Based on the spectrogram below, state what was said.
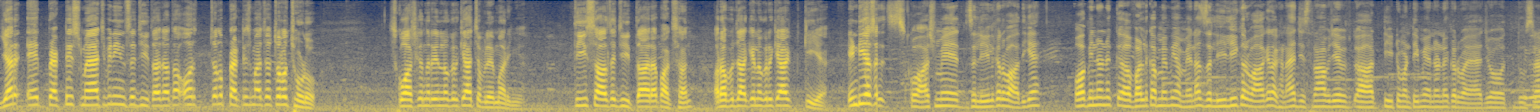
यार, एक प्रैक्टिस मैच भी नहीं इनसे जीता जाता, और चलो प्रैक्टिस मैच है चलो छोड़ो। स्क्वाश के अंदर इन लोगों ने क्या चबले मारी हैं? तीस साल से जीतता आ रहा है पाकिस्तान। और अब जाके इन लोगों ने क्या किया है? इंडिया से स्क्वाश में जलील करवा दिया है। और अब इन्होंने वर्ल्ड कप में भी हमें ना जलील ही करवा के रखना है जिस तरह अब ये टी ट्वेंटी में इन्होंने करवाया है जो दूसरा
